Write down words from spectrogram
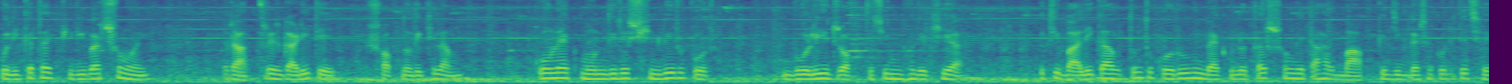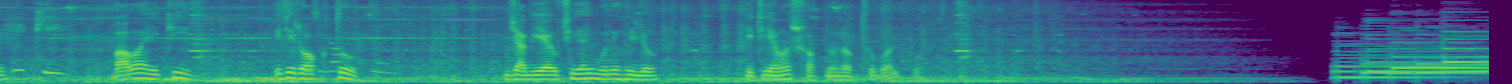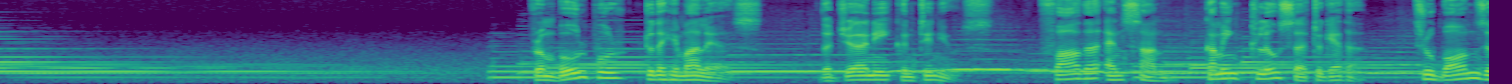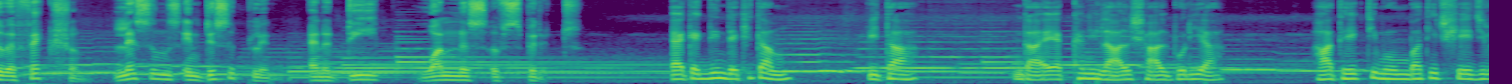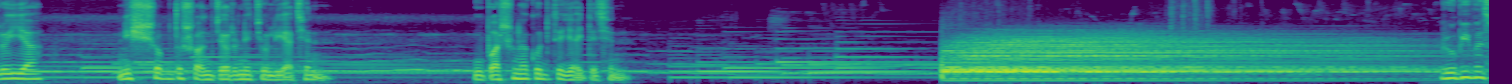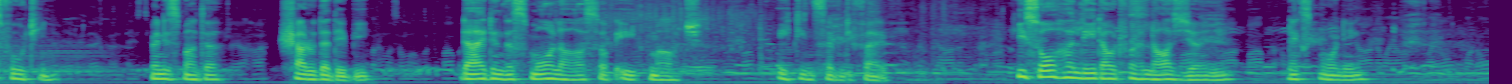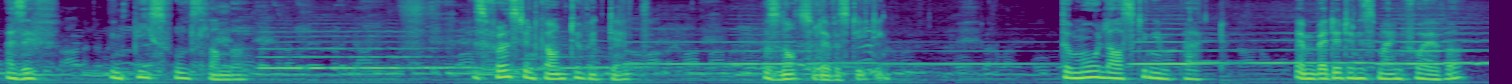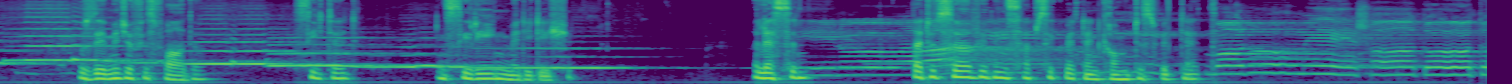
কলিকাতায় ফিরিবার সময় রাত্রের গাড়িতে স্বপ্ন দেখিলাম, কোন এক মন্দিরের সিঁড়ির উপর বলির রক্তচিহ্ন দেখিয়া একটি বালিকা অত্যন্ত করুণ ব্যাকুলতার সঙ্গে তাহার বাপকে জিজ্ঞাসা করিতেছে বাবা এ কি? এ যে রক্ত। জাগিয়া উঠিয়াই মনে হইল এটি আমার স্বপ্নলব্ধ গল্প। From Bolpur to the Himalayas, the journey continues. Father and son coming closer together through bonds of affection, lessons in discipline, and a deep oneness of spirit. এক একদিন দেখিতাম পিতা গায়ে একখানি লাল শাল পরিয়া হাতে একটি মোমবাতির সেজ লইয়া নিঃশব্দ সঞ্চরণে চলিয়াছেন উপাসনা করিতে যাইতেছেন Robi was 14 when his mother, Sharuda Devi, died in the small hours of 8 March 1875. He saw her laid out for her last journey next morning, as if in peaceful slumber. His first encounter with death was not so devastating. The more lasting impact embedded in his mind forever was the image of his father seated in serene meditation. A lesson that would serve him in subsequent encounters with death. মরমে সতত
